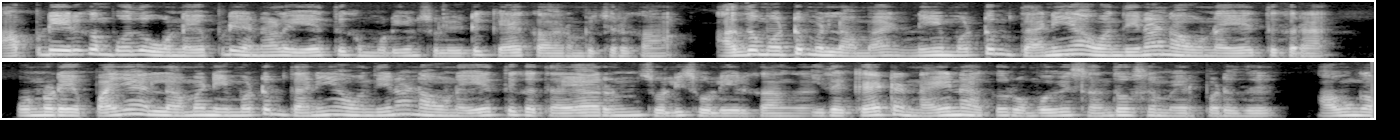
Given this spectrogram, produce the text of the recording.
அப்படி இருக்கும்போது உன்னை எப்படி என்னால் ஏற்றுக்க முடியும்னு சொல்லிட்டு கேட்க ஆரம்பிச்சிருக்கான். அது மட்டும் இல்லாமல் நீ மட்டும் தனியாக வந்தீங்கன்னா நான் உன்னை ஏற்றுக்கிறேன் உன்னுடைய பையன் இல்லாமல் நீ மட்டும் தனியாக வந்தீங்கன்னா நான் உன்னை ஏற்றுக்க தயாருன்னு சொல்லி சொல்லியிருக்காங்க. இதை கேட்ட நைனாக்கு ரொம்பவே சந்தோஷம் ஏற்படுது. அவங்க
